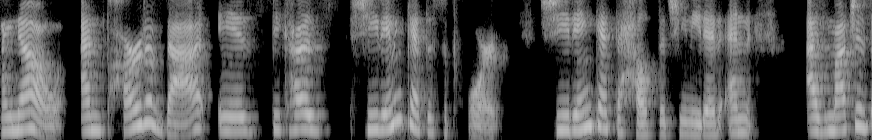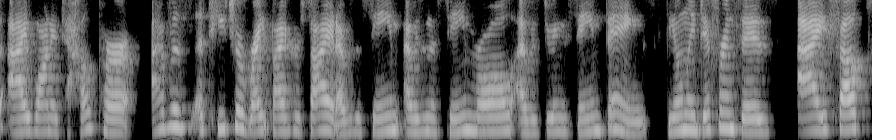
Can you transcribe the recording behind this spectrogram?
I know. And part of that is because she didn't get the support, she didn't get the help that she needed. And as much as I wanted to help her, I was a teacher right by her side. I was the same, I was in the same role, I was doing the same things. The only difference is I felt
